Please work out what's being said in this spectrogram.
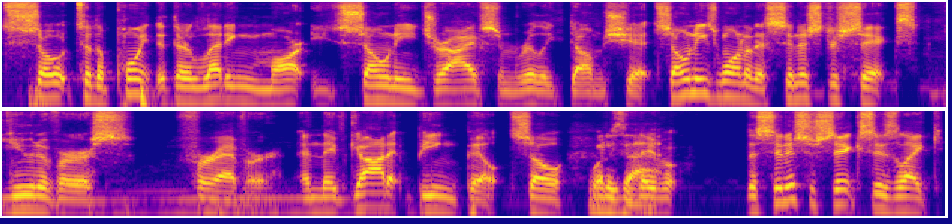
So to the point that they're letting Mar- Sony drive some really dumb shit. Sony's wanted a Sinister Six universe forever, and they've got it being built. So what is that? the Sinister Six is like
